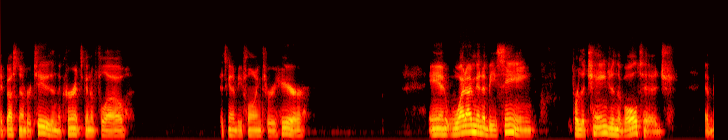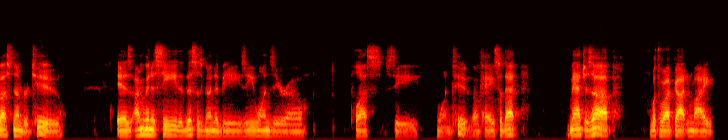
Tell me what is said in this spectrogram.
at bus number two, then the current's going to flow it's going to be flowing through here. And what I'm going to be seeing for the change in the voltage at bus number two is I'm going to see that this is going to be Z10 plus Z12. Okay, so that matches up with what I've got in my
